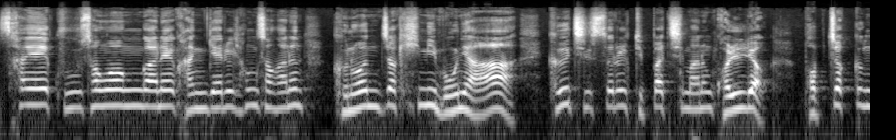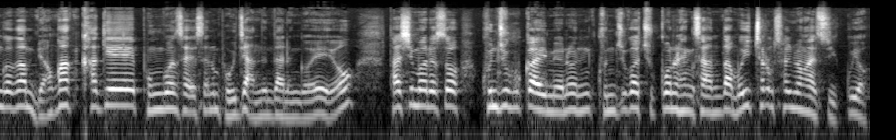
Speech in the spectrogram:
사회 구성원 간의 관계를 형성하는 근원적 힘이 뭐냐? 그 질서를 뒷받침하는 권력 법적 근거가 명확하게 봉건사에서는 보이지 않는다는 거예요. 다시 말해서 군주국가이면은 군주가 주권을 행사한다. 뭐 이처럼 설명할 수 있고요.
